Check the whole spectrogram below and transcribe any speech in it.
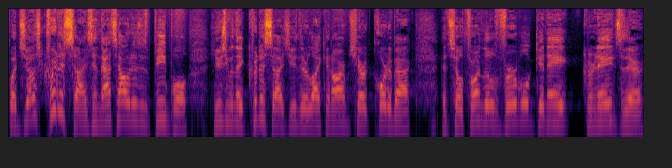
but just criticizing. That's how it is with people. Usually, when they criticize you, they're like an armchair quarterback. And so, throwing little verbal grenade, grenades there.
